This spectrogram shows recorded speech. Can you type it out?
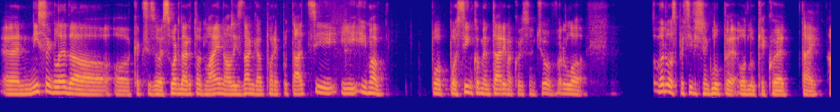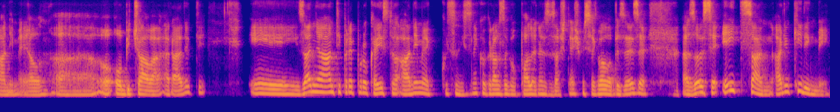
e, nisam gledao, kak se zove, Sword Art Online, ali znam ga po reputaciji i ima po, po svim komentarima koje sam čuo vrlo, vrlo specifične glupe odluke koje taj anime jel, a, običava raditi. I zadnja antipreporuka isto anime koji sam iz nekog razloga upalio, ne znam zašto, neš mi se glava bez veze, zove se Eight Sun, Are You Kidding Me?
